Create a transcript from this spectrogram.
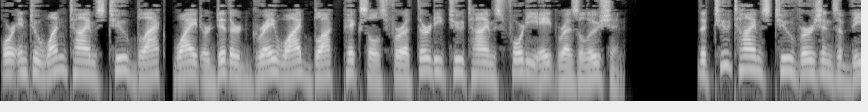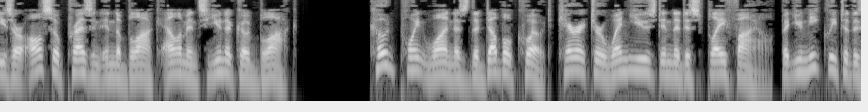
or into 1 times 2 black, white or dithered gray wide block pixels for a 32 times 48 resolution. The 2 times 2 versions of these are also present in the block elements Unicode block. Code point 1 is the double quote character when used in the display file, but uniquely to the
